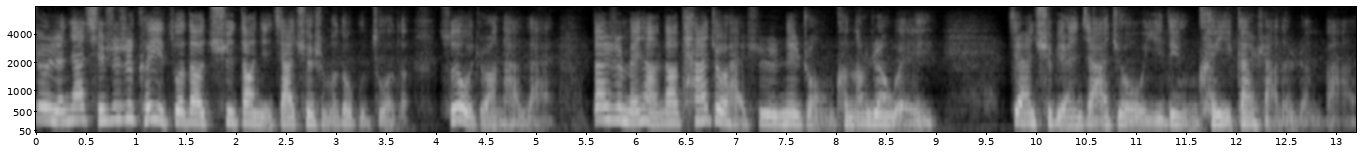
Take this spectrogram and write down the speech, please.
就是人家其实是可以做到去到你家却什么都不做的，所以我就让他来。但是没想到，他就还是那种可能认为。既然去别人家，就一定可以干啥的人吧？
